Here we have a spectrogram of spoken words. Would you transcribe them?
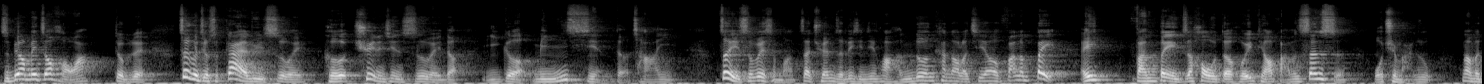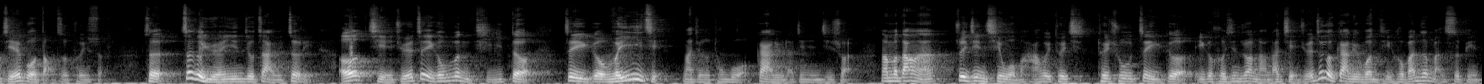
指标没走好啊，对不对？这个就是概率思维和确定性思维的一个明显的差异。这也是为什么在圈子例行进化，很多人看到了七幺翻了倍，哎，翻倍之后的回调百分之三十。我去买入，那么结果导致亏损，这这个原因就在于这里。而解决这个问题的这个唯一解，那就是通过概率来进行计算。那么当然，最近期我们还会推起推出这一个一个核心专栏来解决这个概率问题和完整版视频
